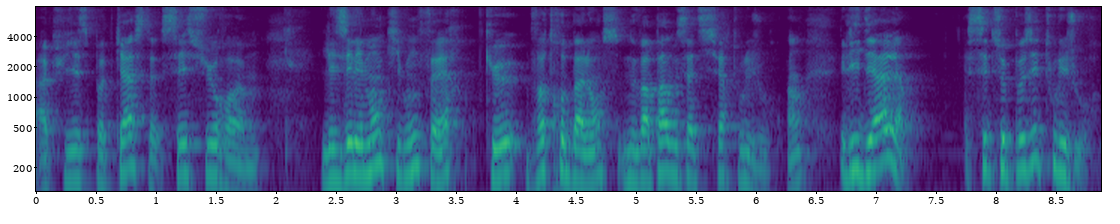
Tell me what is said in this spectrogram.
appuyer ce podcast, c'est sur les éléments qui vont faire que votre balance ne va pas vous satisfaire tous les jours. Hein. L'idéal, c'est de se peser tous les jours.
